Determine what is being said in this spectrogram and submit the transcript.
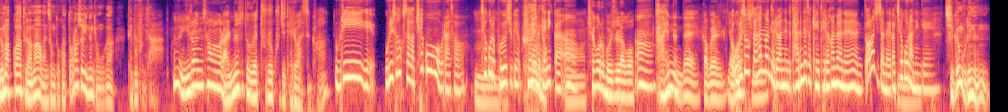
음악과 드라마 완성도가 떨어져 있는 경우가 대부분이다. 근데 이런 상황을 알면서도 왜 둘을 굳이 데려왔을까? 우리 우리 소속사가 최고라서 음. 최고를 보여주게 보여주면. 되니까. 어. 어, 최고를 보여주려고 어. 다 했는데, 그러니까 왜 영화를 우리 소속사 한 명 데려왔는데 다른 데서 걔 데려가면은 떨어지잖아. 내가 최고라는 게. 지금 우리는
